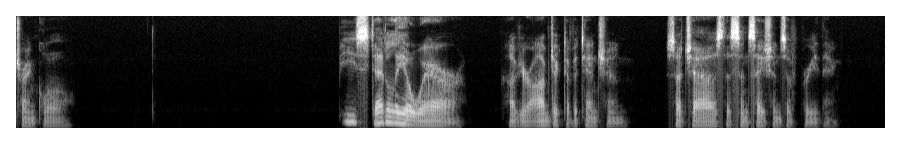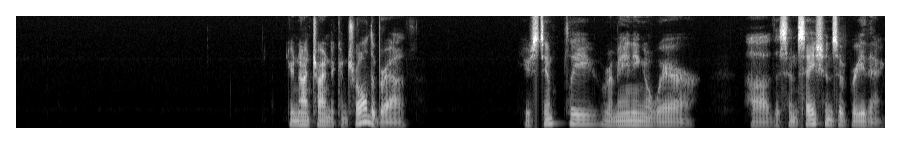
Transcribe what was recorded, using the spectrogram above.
tranquil, be steadily aware of your object of attention, such as the sensations of breathing. You're not trying to control the breath, you're simply remaining aware uh, the sensations of breathing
